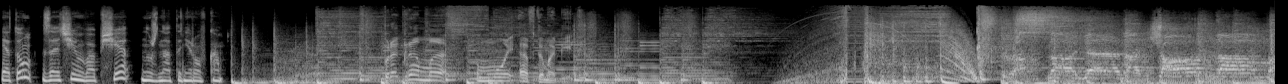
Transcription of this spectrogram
И о том, зачем вообще нужна тонировка. Программа «Мой автомобиль». Красное на черном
